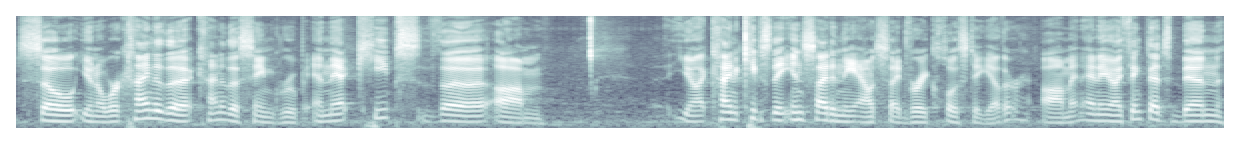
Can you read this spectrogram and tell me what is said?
so you know we're kind of the kind of the same group, and that keeps the um, you know it kind of keeps the inside and the outside very close together. Um, and, and you know, I think that's been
